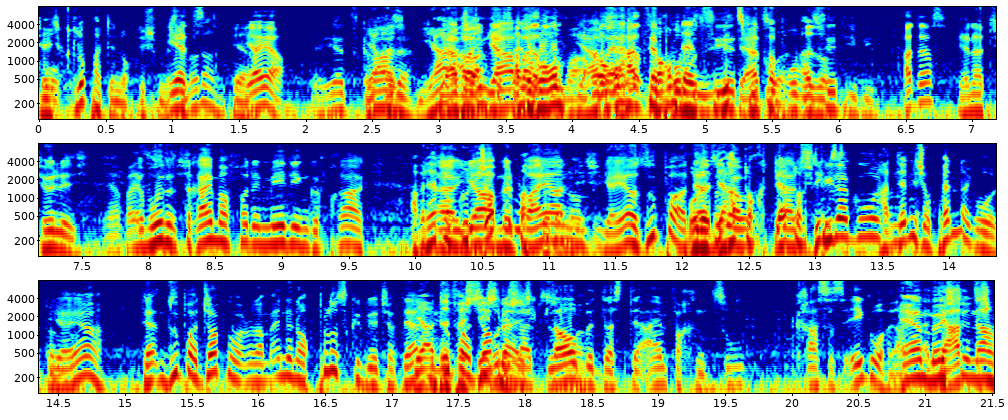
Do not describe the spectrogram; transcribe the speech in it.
Der Wo? Club hat den noch geschmissen, Jetzt. oder? Ja, ja. ja, jetzt Ja, gerade. also- ja, aber, aber- ja, aber aber, warum- ja, aber aber er hat ja warum denn provoziert, er hat ja? Also- provoziert, Ibi. Hat er's? Ja, natürlich. Ja, er wurde dreimal vor den Medien gefragt. Aber der hat doch einen Äh, guten ja, Job mit gemacht, Bayern oder und nicht? ja, ja, super. Oder hat der, sogar- hat doch, der hat doch Spieler Dings, geholt. Hat der nicht Openda geholt? ja, ja. Der hat einen super Job gemacht und am Ende noch Plus gewirtschaftet. Der Ja, hat einen super verstehe Job ich in ich glaube, dass der einfach ein zu krasses Ego hat. Er Der möchte hat sich nach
